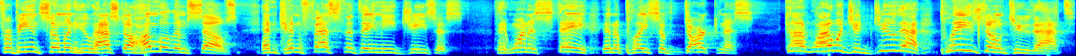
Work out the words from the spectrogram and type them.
for being someone who has to humble themselves and confess that they need Jesus. They want to stay in a place of darkness. God, why would you do that? Please don't do that.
